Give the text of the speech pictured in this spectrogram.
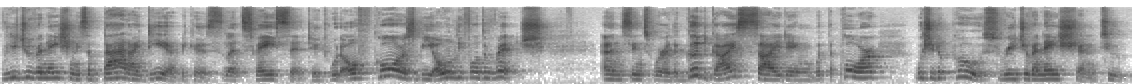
rejuvenation is a bad idea because, let's face it, it would of course be only for the rich. And since we're the good guys siding with the poor, we should oppose rejuvenation to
